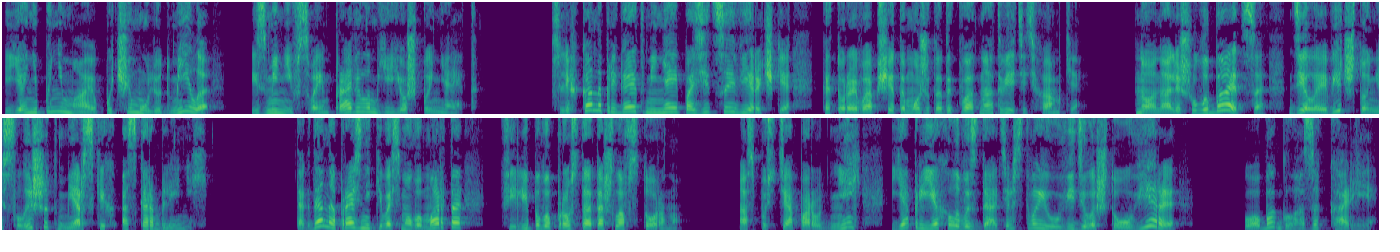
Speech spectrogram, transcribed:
и я не понимаю, почему Людмила, изменив своим правилам, ее шпыняет. Слегка напрягает меня и позиция Верочки, которая вообще-то может адекватно ответить хамке. Но она лишь улыбается, делая вид, что не слышит мерзких оскорблений. Тогда на празднике 8 марта Филиппова просто отошла в сторону. А спустя пару дней я приехала в издательство и увидела, что у Веры оба глаза карие.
